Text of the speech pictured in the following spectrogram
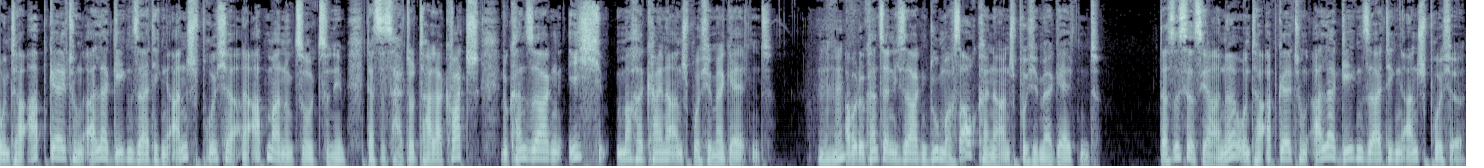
unter Abgeltung aller gegenseitigen Ansprüche eine Abmahnung zurückzunehmen, das ist halt totaler Quatsch. Du kannst sagen, ich mache keine Ansprüche mehr geltend. Aber du kannst ja nicht sagen, du machst auch keine Ansprüche mehr geltend. Das ist es ja, ne? Unter Abgeltung aller gegenseitigen Ansprüche.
